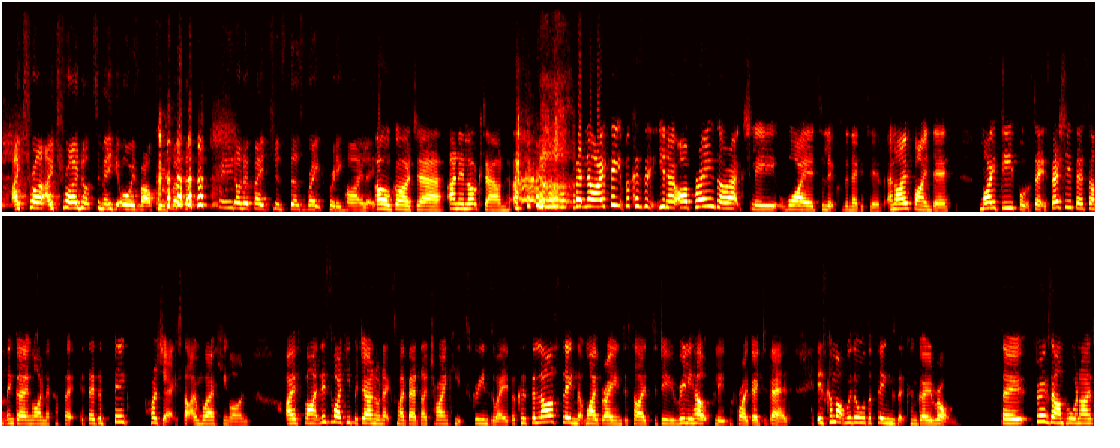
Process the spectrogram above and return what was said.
I try I try not to make it always about food, but food on adventures does rate pretty highly. Oh god, yeah, and in lockdown. but no, I think because you know our brains are actually wired to look for the negative, and I find this my default state, especially if there's something going on, like if there's a big project that I'm working on. I find this is why I keep a journal next to my bed and I try and keep screens away because the last thing that my brain decides to do really helpfully before I go to bed is come up with all the things that can go wrong. So, for example, when I was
